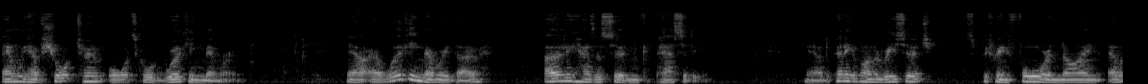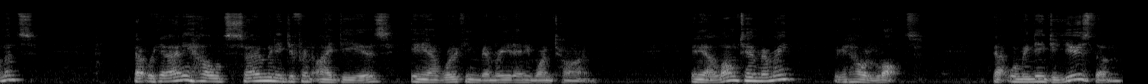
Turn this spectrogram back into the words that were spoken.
and we have short-term or what's called working memory. Now our working memory though only has a certain capacity. Now depending upon the research it's between four and nine elements but we can only hold so many different ideas in our working memory at any one time. In our long-term memory we can hold lots but when we need to use them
